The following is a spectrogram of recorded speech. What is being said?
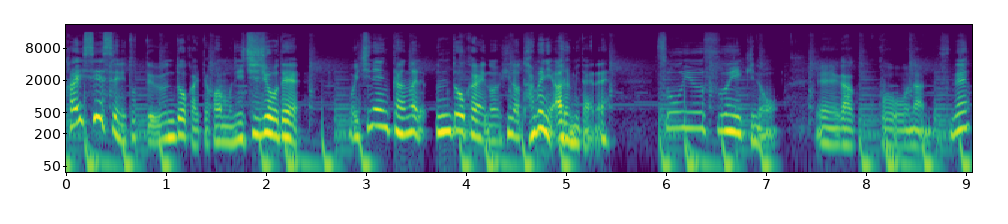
改正生にとって運動会ってこれも日常でもう1年間が運動会の日のためにあるみたいなね。そういう雰囲気の、えー、学校なんですね。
